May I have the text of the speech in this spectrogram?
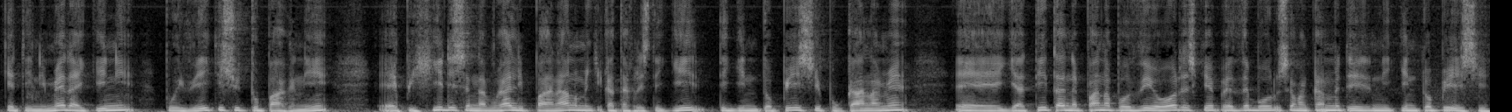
και την ημέρα εκείνη που η διοίκηση του Παγνή επιχείρησε να βγάλει παράνομη και καταχρηστική την κινητοποίηση που κάναμε ε, γιατί ήταν πάνω από δύο ώρες και δεν μπορούσαμε να κάνουμε την κινητοποίηση.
